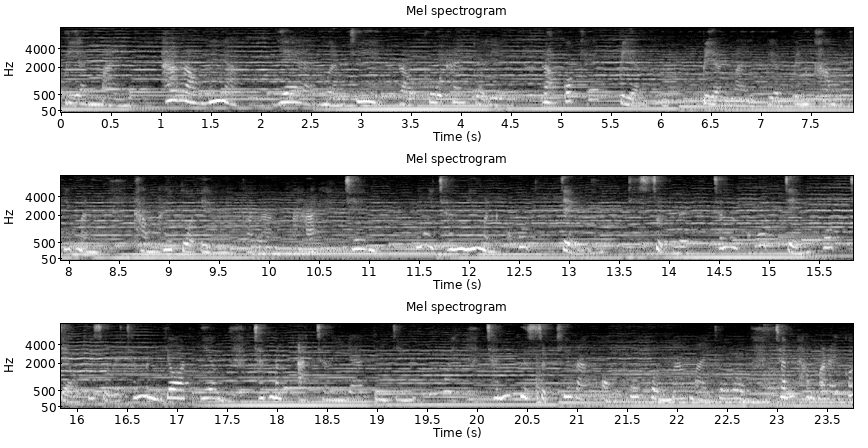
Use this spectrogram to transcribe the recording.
เปลี่ยนใหม่ ถ้าเราไม่อยากแย่เหมือนที่เราพูดให้ตัวเอง เราก็แค่เปลี่ยนเปลี่ยนใหม่ เปลี่ยนเป็นคำที่มันทำให้ตัวเองมีพลังนะคะ เช่นอุ้ยฉันนี้มันโคตรเจ๋งที่สุดเลยฉันมันโคตรเจ๋งโค ยอดเยี่ยม ฉันมันอัจฉริยะจริงๆ ฉันนี่คือสุดที่รักของผู้คนมากมายทั่วโลก ฉันทำอะไรก็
